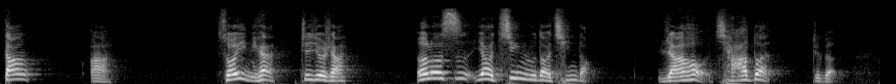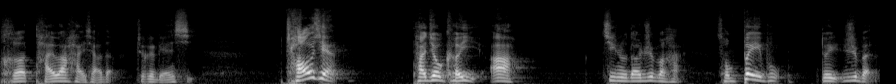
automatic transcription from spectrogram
当啊，所以你看，这就是啥？俄罗斯要进入到青岛，然后掐断这个和台湾海峡的这个联系，朝鲜它就可以啊进入到日本海，从背部对日本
